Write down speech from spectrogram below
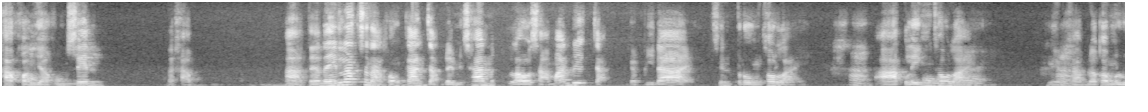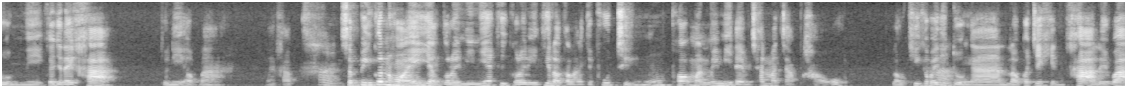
ค่าความยาวของเส้นนะครับอ่าแต่ในลักษณะของการจับ dimension เราสามารถเลือกจับแบบนี้ได้ เส้นตรงเท่าไหร่ค่ะ arc length เท่าไหร่โอ้ยเนี่ยนะครับแล้วก็มารวมนี้ก็จะได้ค่าตัวนี้ออกมานะครับค่ะสปริงก้นหอยอย่างกรณีเนี้ยคือกรณีที่เรากำลังจะพูดถึง เพราะมันไม่มี dimension มาจับเขา เราคลิกเข้าไปที่ค่ะตัวงาน เราก็จะเห็นค่าเลยว่า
